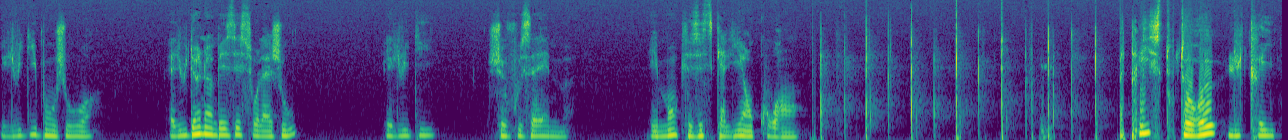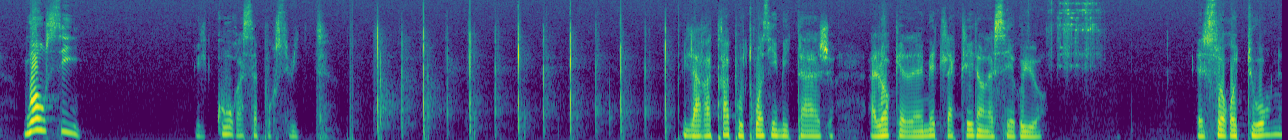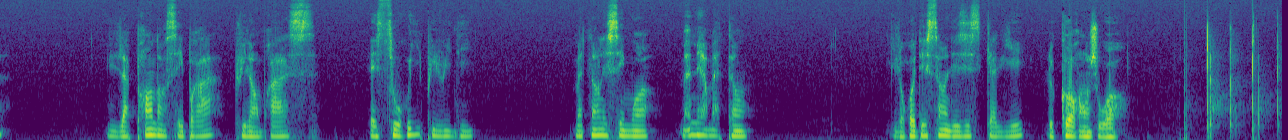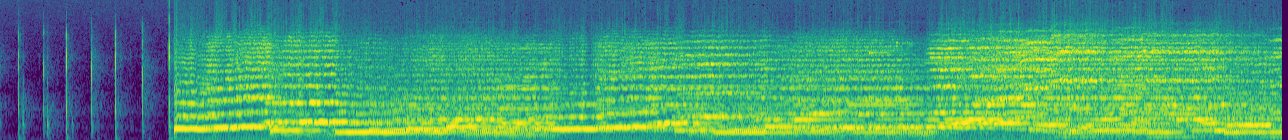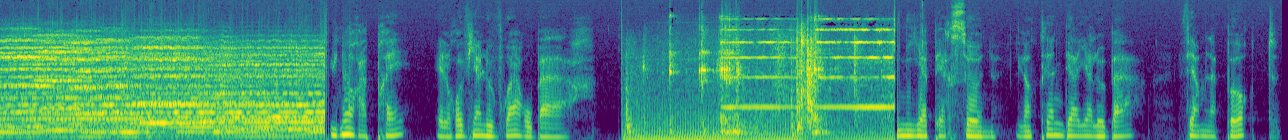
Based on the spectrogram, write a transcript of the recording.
Il lui dit bonjour. Elle lui donne un baiser sur la joue et lui dit Je vous aime et monte les escaliers en courant. Patrice, tout heureux, lui crie Moi aussi Il court à sa poursuite. Il la rattrape au troisième étage alors qu'elle allait mettre la clé dans la serrure. Elle se retourne, il la prend dans ses bras, puis l'embrasse. Elle sourit, puis lui dit Maintenant laissez-moi, ma mère m'attend. Il redescend les escaliers, le corps en joie. Revient le voir au bar. Il n'y a personne. Il entraîne derrière le bar, ferme la porte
